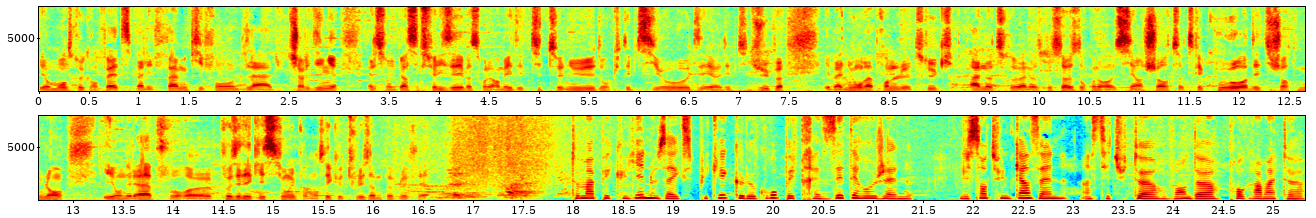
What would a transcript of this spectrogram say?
Et on montre qu'en fait, bah, les femmes qui font de la, du cheerleading, elles sont hyper sexualisées parce qu'on leur met des petites tenues, donc des petits hauts, des, euh, des petites jupes. Et bah, nous, on va prendre le truc à notre, à notre sauce. Donc on aura aussi un short très court, des t-shirts moulants. Et on est là pour euh, poser des questions et pour montrer que tous les hommes peuvent le faire. Thomas Péculier nous a expliqué que le groupe est très hétérogène. Ils sont une quinzaine, instituteurs, vendeurs, programmateurs,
